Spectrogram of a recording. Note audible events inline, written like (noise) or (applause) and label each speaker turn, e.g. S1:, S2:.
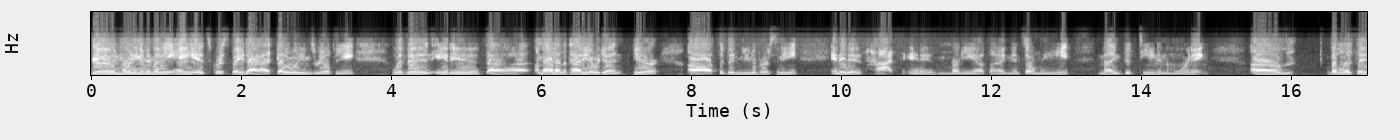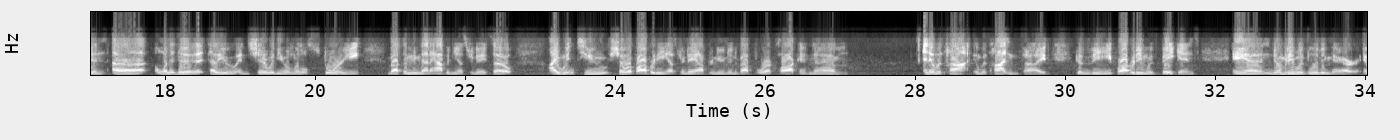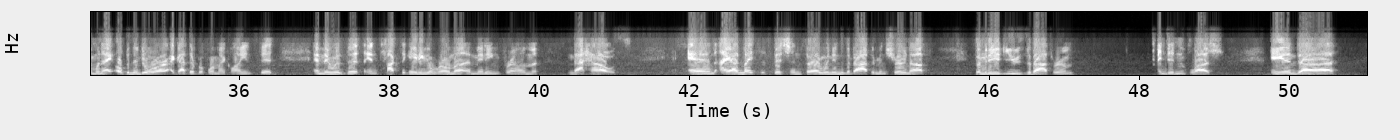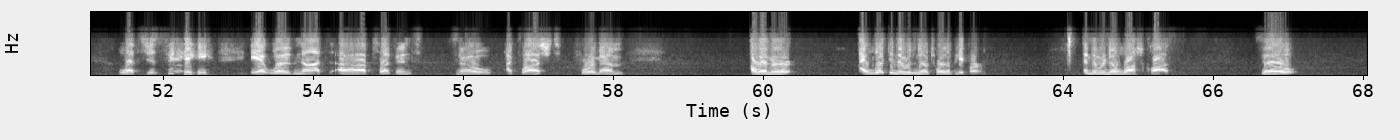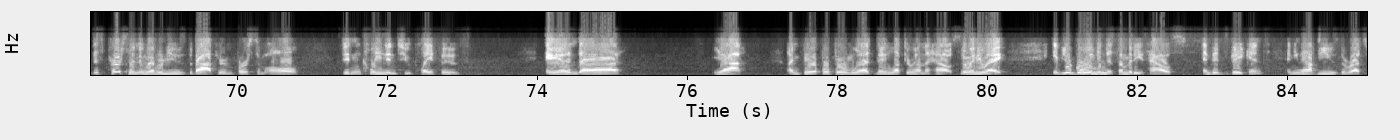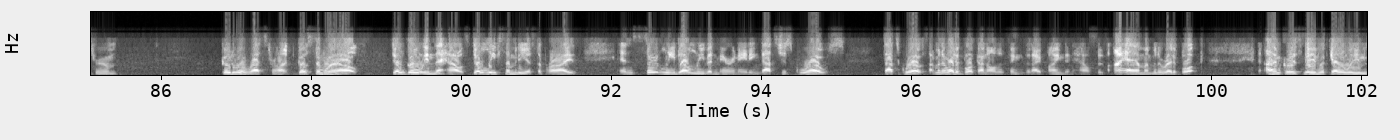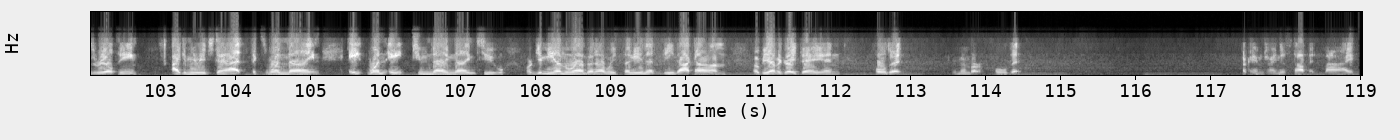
S1: Good morning, everybody. Hey, it's Chris Spade at Keller Williams Realty. Listen, it is, uh, I'm out on the patio again here, uh, the University, and it is hot. It is muggy outside, and it's only 9.15 in the morning. Um, but listen, uh, I wanted to tell you and share with you a little story about something that happened yesterday. So, I went to show a property yesterday afternoon at about 4 o'clock, and, um, and it was hot. It was hot inside because the property was vacant and nobody was living there. And when I opened the door, I got there before my clients did, and there was this intoxicating aroma emitting from the house. And I had my suspicions, so I went into the bathroom, and sure enough, somebody had used the bathroom and didn't flush. And uh, let's just (laughs) say it was not uh, pleasant, so I flushed for them. However, I looked and there was no toilet paper. And there were no washcloths. So, this person, whoever used the bathroom, first of all, didn't clean in two places. And, uh, yeah, I'm fearful for what they left around the house. So anyway, if you're going into somebody's house and it's vacant and you have to use the restroom, Go to a restaurant. Go somewhere else. Don't go in the house. Don't leave somebody a surprise. And certainly don't leave it marinating. That's just gross. That's gross. I'm going to write a book on all the things that I find in houses. I am. I'm going to write a book. I'm Chris Spade with Keller Williams Realty. I can be reached at 619-818-2992 or get me on the web at alwayssunnyinsd.com. Hope you have a great day and hold it. Remember, hold it. Okay, I'm trying to stop it. Bye.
